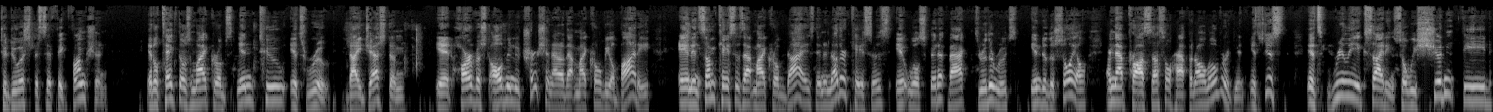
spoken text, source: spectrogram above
to do a specific function. It'll take those microbes into its root, digest them, it harvests all the nutrition out of that microbial body. And in some cases, that microbe dies. And in other cases, it will spit it back through the roots into the soil. And that process will happen all over again. It's just, it's really exciting. So we shouldn't feed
